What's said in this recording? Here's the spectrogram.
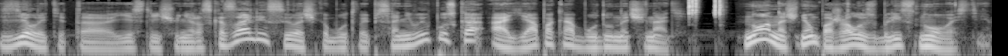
Сделайте это, если еще не рассказали. Ссылочка будет в описании выпуска, а я пока буду начинать. Ну а начнем, пожалуй, с Блиц новости.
